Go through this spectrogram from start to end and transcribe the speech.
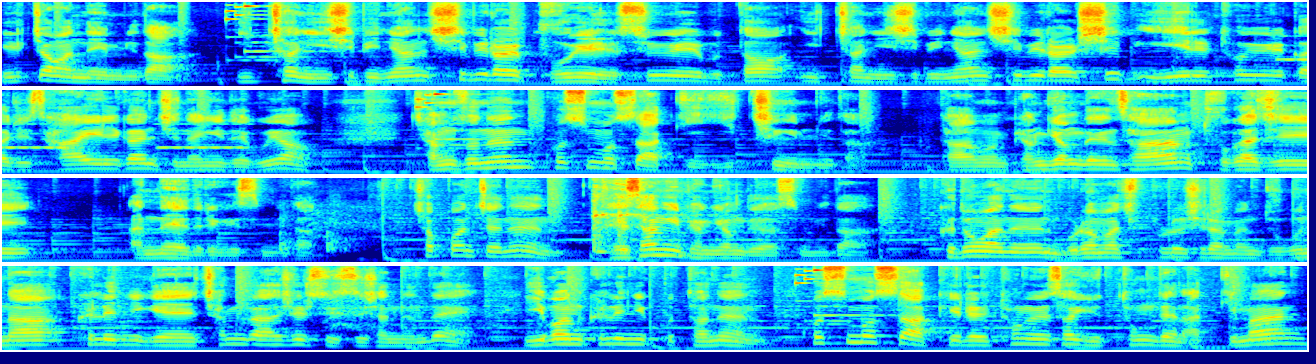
일정 안내입니다. 2022년 11월 9일 수요일부터 2022년 11월 12일 토요일까지 4일간 진행이 되고요. 장소는 코스모스 악기 2층입니다. 다음은 변경된 사항 두 가지 안내해 드리겠습니다. 첫 번째는 대상이 변경되었습니다. 그동안은 무라마츠 플룻이라면 누구나 클리닉에 참가하실 수 있으셨는데 이번 클리닉부터는 코스모스 악기를 통해서 유통된 악기만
